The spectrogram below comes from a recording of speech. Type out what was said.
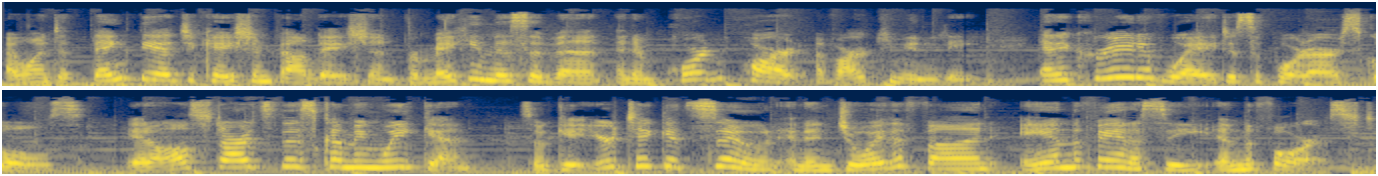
I want to thank the Education Foundation for making this event an important part of our community and a creative way to support our schools. It all starts this coming weekend, so get your tickets soon and enjoy the fun and the fantasy in the forest.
